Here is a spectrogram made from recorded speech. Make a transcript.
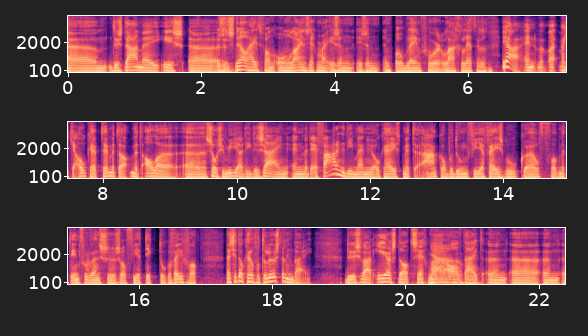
Um, dus daarmee is. Uh, dus de snelheid van online, zeg maar, is een, is een, een probleem voor laaggeletterden. Ja, en wat je ook hebt hè, met, de, met alle uh, social media die er zijn. En met de ervaringen die men nu ook heeft met aankopen doen via Facebook. Uh, of met influencers of via TikTok of weet ik wat. Daar zit ook heel veel teleurstelling bij. Dus waar eerst dat zeg maar ja, altijd een, een, een,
